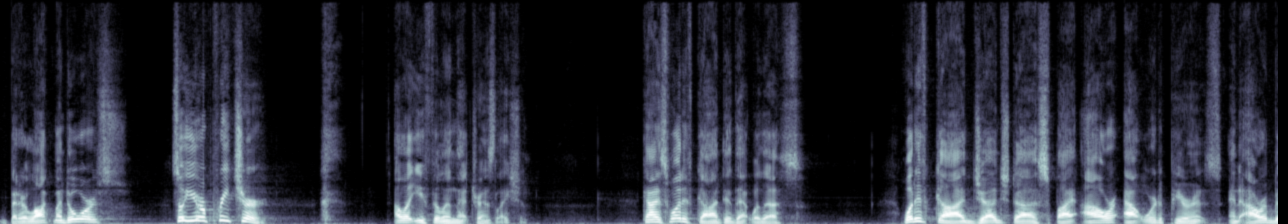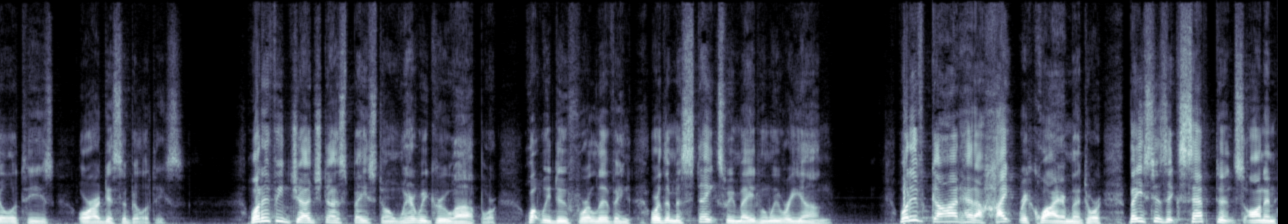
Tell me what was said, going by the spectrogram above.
better lock my doors. So you're a preacher. I'll let you fill in that translation. Guys, what if God did that with us? What if God judged us by our outward appearance and our abilities or our disabilities? What if He judged us based on where we grew up or what we do for a living or the mistakes we made when we were young? What if God had a height requirement or based His acceptance on an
